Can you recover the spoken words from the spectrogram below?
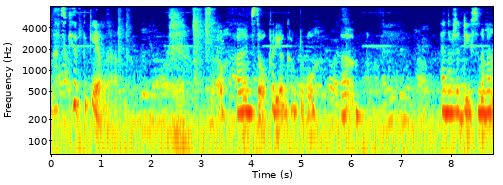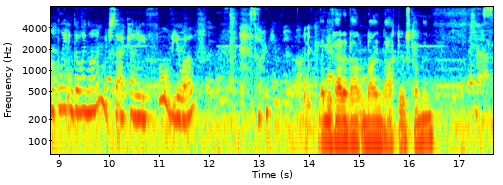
let's get the camera out. So I'm still pretty uncomfortable. Um, and there's a decent amount of bleeding going on, which Zach had a full view of. Sorry. And you've had about nine doctors come in. Yes.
